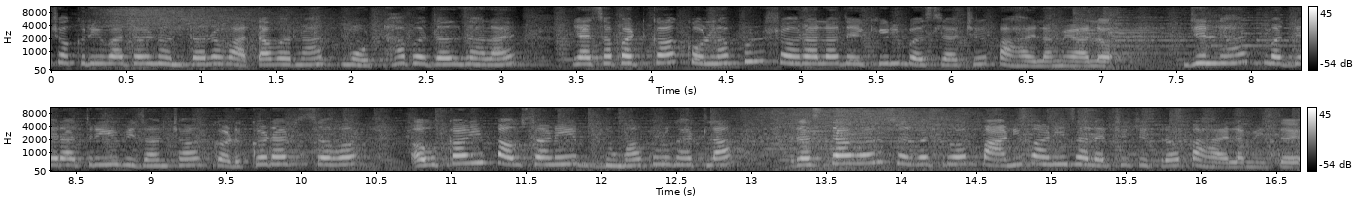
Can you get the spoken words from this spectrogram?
चक्रीवादळानंतर वातावरणात मोठा बदल झालाय याचा फटका कोल्हापूर शहराला देखील बसल्याचे पाहायला मिळालं. जिल्ह्यात मध्यरात्री विजांच्या कडकडाटसह अवकाळी पावसाने धुमाकूळ घातला. रस्त्यावर सर्वत्र पाणी पाणी झाल्याचे चित्र पाहायला मिळते.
